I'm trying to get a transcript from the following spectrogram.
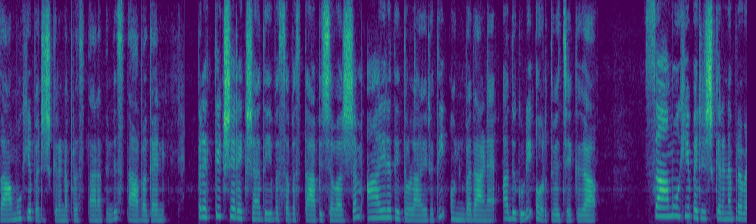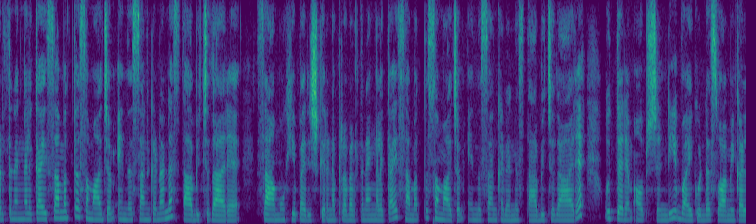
സാമൂഹ്യ പരിഷ്കരണ പ്രസ്ഥാനത്തിന്റെ സ്ഥാപകൻ. പ്രത്യക്ഷരക്ഷാ ദേവസഭ സ്ഥാപിച്ച വർഷം ആയിരത്തി തൊള്ളായിരത്തി ഒൻപതാണ്. അതുകൂടി ഓർത്തു വച്ചേക്കുക. സാമൂഹ്യ പരിഷ്കരണ പ്രവർത്തനങ്ങൾക്കായി സമത്വ സമാജം എന്ന സംഘടന സ്ഥാപിച്ചതാര്? സാമൂഹ്യ പരിഷ്കരണ പ്രവർത്തനങ്ങൾക്കായി സമത്വ സമാജം എന്ന സംഘടന സ്ഥാപിച്ചതാര്? ഉത്തരം ഓപ്ഷൻ ഡി. വൈകുണ്ഠസ്വാമികൾ.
